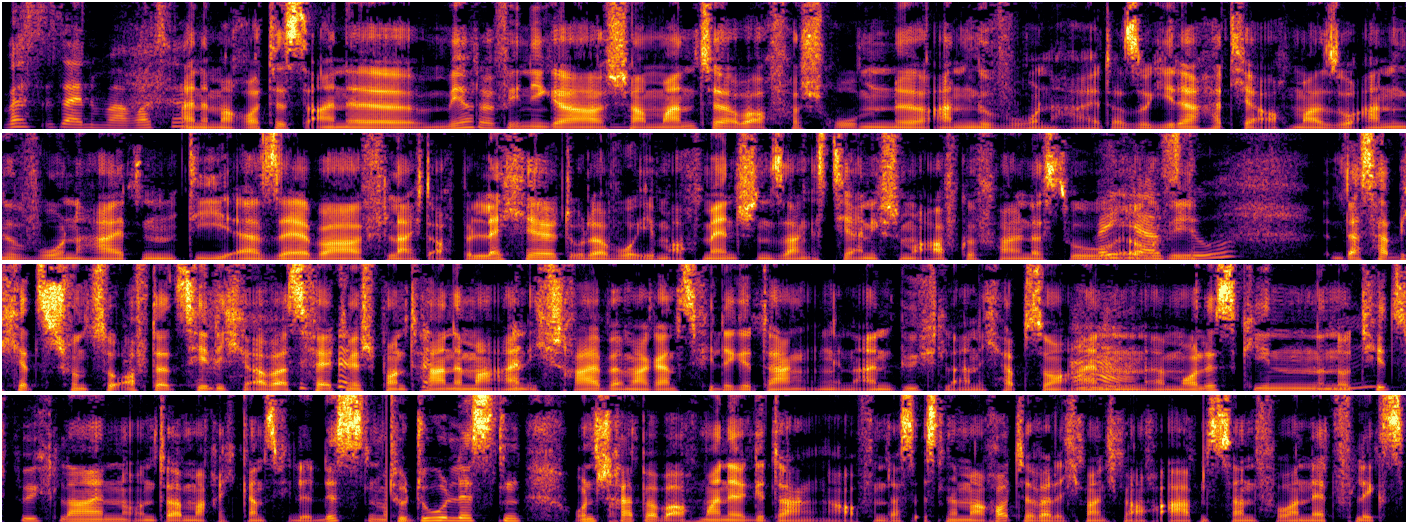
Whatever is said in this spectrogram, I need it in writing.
Was ist eine Marotte? Eine Marotte ist eine mehr oder weniger charmante, aber auch verschrobene Angewohnheit. Also jeder hat ja auch mal so Angewohnheiten, die er selber vielleicht auch belächelt oder wo eben auch Menschen sagen, ist dir eigentlich schon mal aufgefallen, dass du Welche irgendwie hast du? Das habe ich jetzt schon zu oft erzählt, ich, aber es fällt mir spontan immer ein, ich schreibe immer ganz viele Gedanken in ein Büchlein. Ich habe so ah. ein äh, Moleskine-Notizbüchlein mhm. und da mache ich ganz viele Listen, To-Do-Listen und schreibe aber auch meine Gedanken auf. Und das ist eine Marotte, weil ich manchmal auch abends dann vor Netflix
